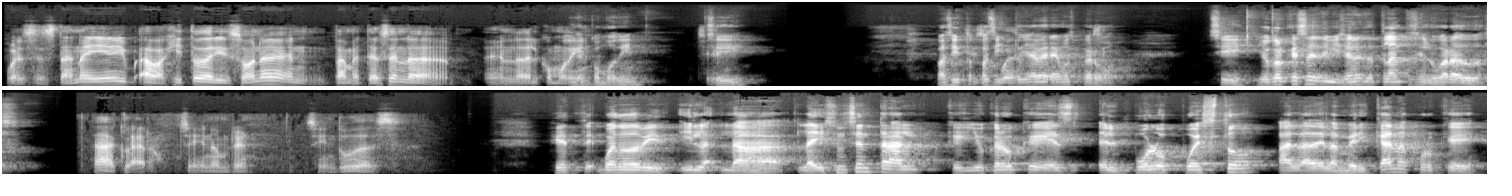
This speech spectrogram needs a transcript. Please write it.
Pues están ahí abajito de Arizona para meterse en la, en la del comodín. En el comodín, sí. Pasito a pasito, ya veremos, pero sí. yo creo que esa división es de Atlanta sin lugar a dudas. Ah, claro, sí, no, hombre, sin dudas. Fíjate, bueno, David, y la, la, la edición central, que yo creo que es el polo opuesto a la de la americana, porque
